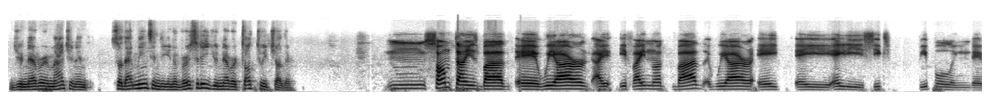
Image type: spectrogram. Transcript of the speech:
You never imagine. And so that means in the university, you never talk to each other. Mm, sometimes, but uh, we are. I if I not bad, we are eight, a 86 people in the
